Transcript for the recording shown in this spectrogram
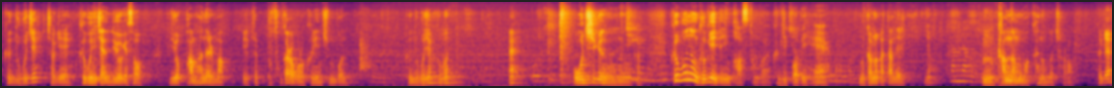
그 누구지? 저기 그분 있잖아요. 뉴욕에서 뉴욕 밤하늘 막 이렇게 손가락으로 그린 분. 그 누구죠? 그분? 예? 오치균 선생님이니까. 그분은 그게 이제 임파스터인 거예요. 그 기법이. 예. 물감을 갖다 내리, 감나무. 음, 감나무 막 하는 것처럼. 그게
